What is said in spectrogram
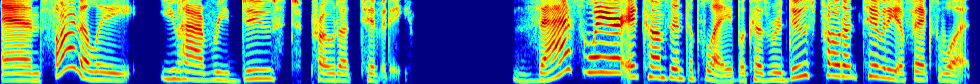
And finally, you have reduced productivity. That's where it comes into play because reduced productivity affects what?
